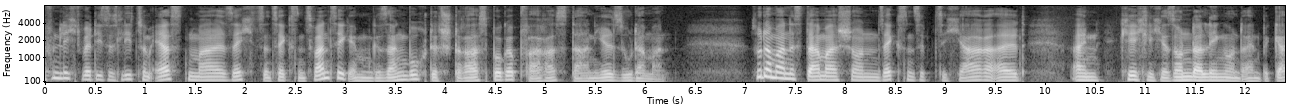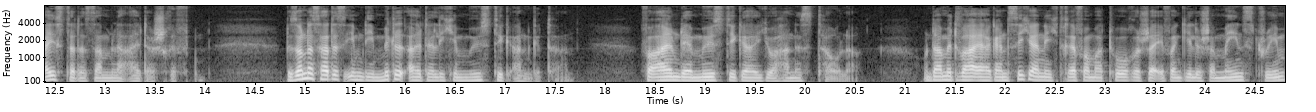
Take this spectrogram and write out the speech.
Veröffentlicht wird dieses Lied zum ersten Mal 1626 im Gesangbuch des Straßburger Pfarrers Daniel Sudermann. Sudermann ist damals schon 76 Jahre alt, ein kirchlicher Sonderling und ein begeisterter Sammler alter Schriften. Besonders hat es ihm die mittelalterliche Mystik angetan. Vor allem der Mystiker Johannes Tauler. Und damit war er ganz sicher nicht reformatorischer evangelischer Mainstream,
